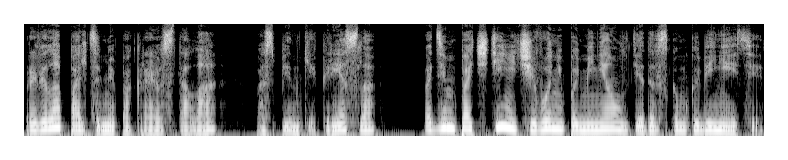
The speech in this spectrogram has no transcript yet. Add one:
Провела пальцами по краю стола, по спинке кресла. Вадим почти ничего не поменял в дедовском кабинете,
